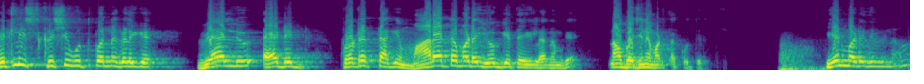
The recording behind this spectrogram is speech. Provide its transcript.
ಅಟ್ಲೀಸ್ಟ್ ಕೃಷಿ ಉತ್ಪನ್ನಗಳಿಗೆ ವ್ಯಾಲ್ಯೂ ಆ್ಯಡೆಡ್ ಪ್ರಾಡಕ್ಟ್ ಆಗಿ ಮಾರಾಟ ಮಾಡೋ ಯೋಗ್ಯತೆ ಇಲ್ಲ ನಮಗೆ, ನಾವು ಭಜನೆ ಮಾಡ್ತಾ ಕೂತಿರ್ತೀವಿ. ಏನು ಮಾಡಿದೀವಿ ನಾವು?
